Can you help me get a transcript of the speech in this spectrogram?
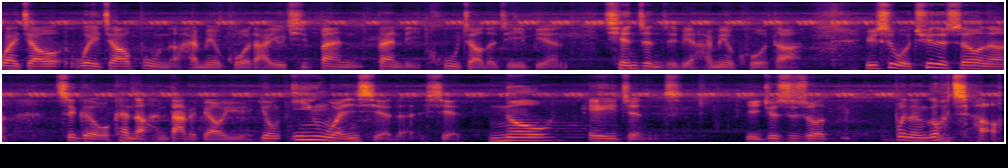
外交外交部呢还没有扩大，尤其办办理护照的这一边，签证这边还没有扩大。于是我去的时候呢，这个我看到很大的标语，用英文写的，写 No Agent，也就是说。不能够找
